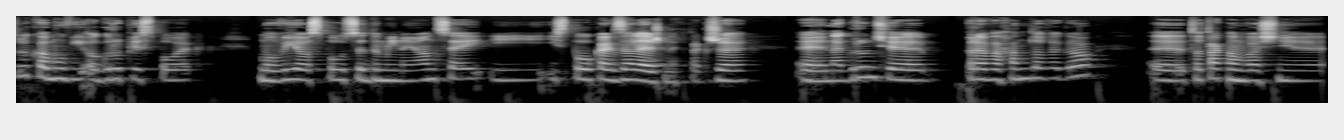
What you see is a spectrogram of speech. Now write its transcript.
tylko mówi o grupie spółek, mówi o spółce dominującej i, i spółkach zależnych. Także e, na gruncie prawa handlowego e, to taką właśnie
